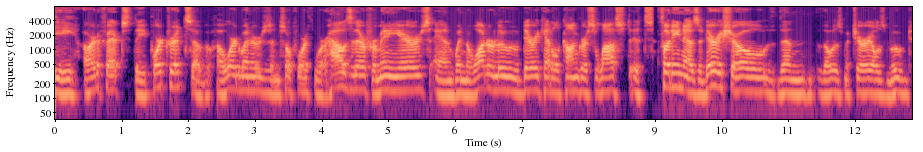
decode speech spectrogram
The artifacts, the portraits of award winners and so forth were housed there for many years. And when the Waterloo Dairy Cattle Congress lost its footing as a dairy show, then those materials moved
